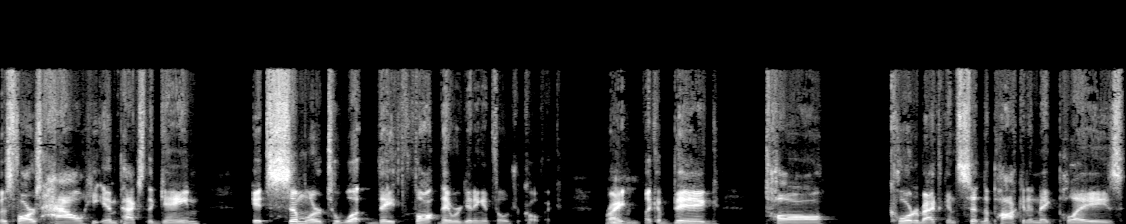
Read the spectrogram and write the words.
But as far as how he impacts the game, it's similar to what they thought they were getting in Phil Jurkovec, right? Mm-hmm. Like a big, tall quarterback that can sit in the pocket and make plays,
